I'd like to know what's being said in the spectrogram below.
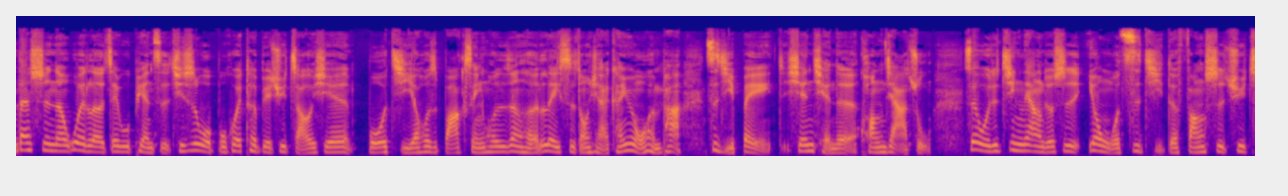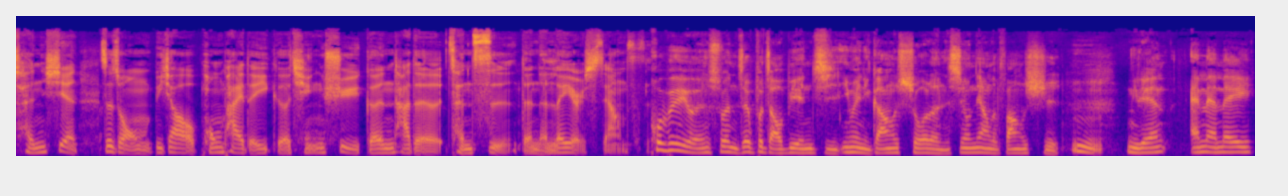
但是呢，为了这部片子，其实我不会特别去找一些搏击啊，或是 boxing 或者任何类似东西来看，因为我很怕自己被先前的框架住，所以我就尽量就是用我自己的方式去呈现这种比较澎湃的一个情绪跟它的层次等等 layers 这样子。会不会有人说你这不着边际？因为你刚刚说了，你是用那样的方式，嗯，你连 MMA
